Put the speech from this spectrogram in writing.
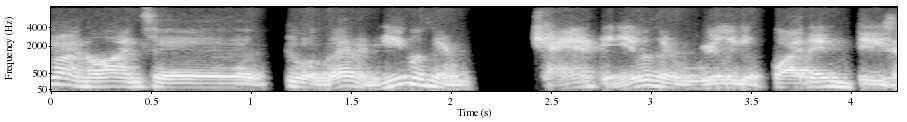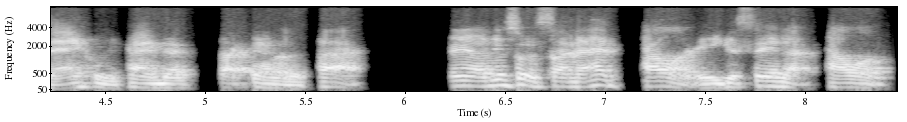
209 to 211, he was a champion. He was a really good player. Then did his ankle and came back, back down to the pack. You know, just sort of saying they had talent. You could see in that talent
